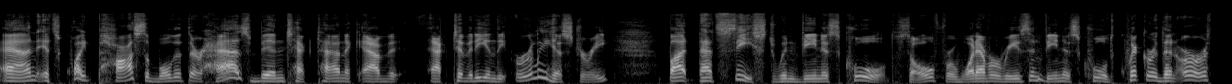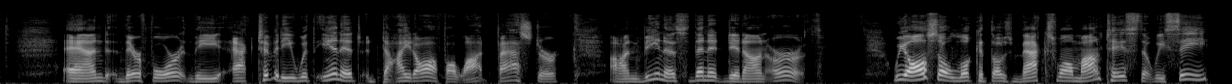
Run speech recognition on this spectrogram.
And it's quite possible that there has been tectonic activity in the early history but that ceased when Venus cooled. So for whatever reason, Venus cooled quicker than Earth. And therefore the activity within it died off a lot faster on Venus than it did on Earth. We also look at those Maxwell Mountains that we see.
